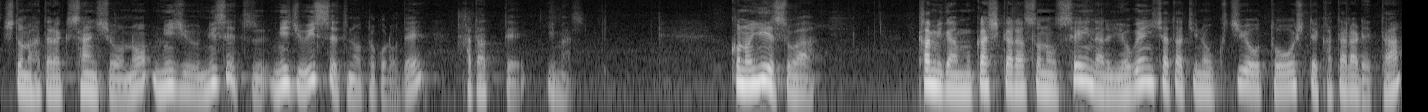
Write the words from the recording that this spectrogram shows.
人の働き3章の22節21節のところで語っています。このイエスは神が昔からその聖なる預言者たちの口を通して語られた。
